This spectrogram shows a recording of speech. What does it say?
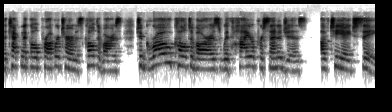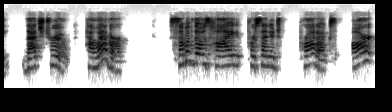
The technical proper term is cultivars to grow cultivars with higher percentages of THC. That's true. However, some of those high percentage products are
